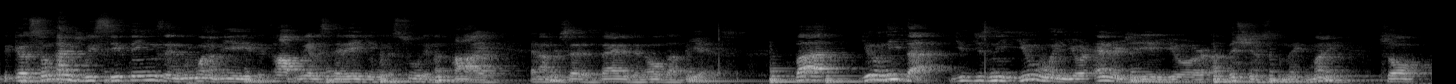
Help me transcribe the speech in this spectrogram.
Because sometimes we see things and we want to be the top real estate agent with a suit and a tie and a Mercedes Benz and all that BS. But you don't need that. You just need you and your energy and your ambitions to make money. So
